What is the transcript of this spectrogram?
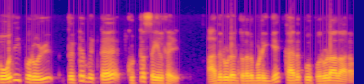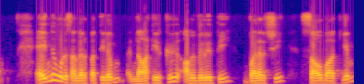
போதைப்பொருள் திட்டமிட்ட குற்ற செயல்கள் அதனுடன் தொடர்புடைய கருப்பு பொருளாதாரம். எந்த ஒரு சந்தர்ப்பத்திலும் நாட்டிற்கு அபிவிருத்தி வளர்ச்சி சௌபாக்கியம்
